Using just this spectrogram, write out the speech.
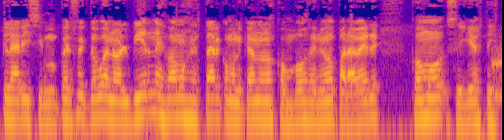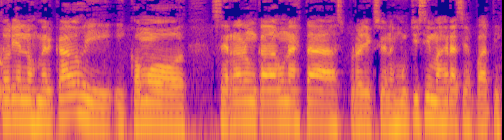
clarísimo, perfecto. Bueno, el viernes vamos a estar comunicándonos con vos de nuevo para ver cómo siguió esta historia en los mercados y, y cómo cerraron cada una de estas proyecciones. Muchísimas gracias, Patti.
